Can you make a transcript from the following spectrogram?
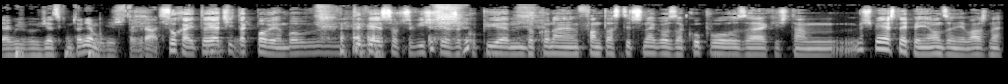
jakbyś był dzieckiem, to nie mógłbyś w to grać. Słuchaj, to ja ci tak powiem, bo ty wiesz oczywiście, że kupiłem, dokonałem fantastycznego zakupu za jakieś tam śmieszne pieniądze, nieważne.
